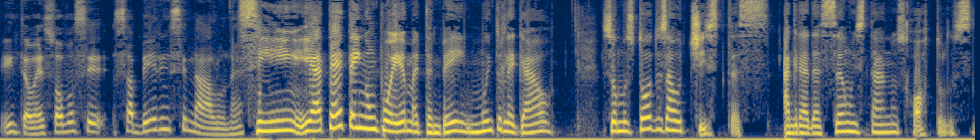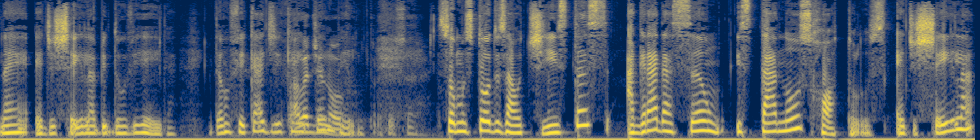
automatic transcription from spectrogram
Então, é só você saber ensiná-lo, né? Sim, e até tem um poema também muito legal. Somos todos autistas. A gradação está nos rótulos, né? É de Sheila Abdu Vieira. Então fica a dica Fala aí de também. novo, professora. Somos todos autistas. A gradação está nos rótulos. É de Sheila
